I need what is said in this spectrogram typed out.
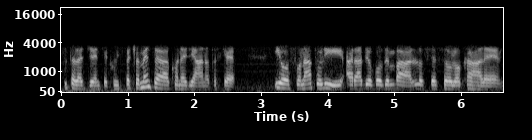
tutta la gente qui, specialmente a Conegliano perché io ho suonato lì a Radio Golden Bar, lo stesso locale,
